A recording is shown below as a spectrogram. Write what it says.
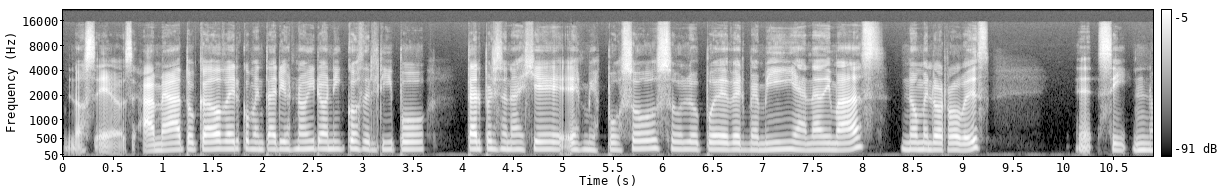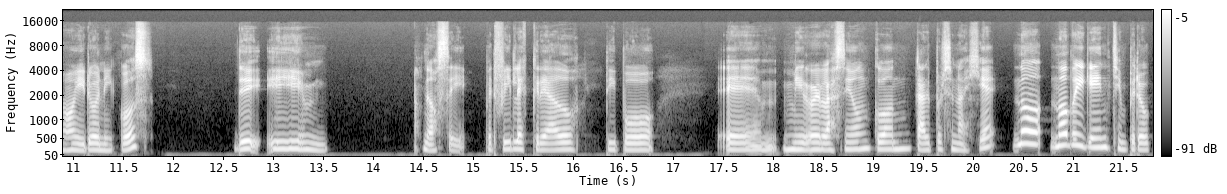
no sé, o sea, me ha tocado ver comentarios no irónicos del tipo, tal personaje es mi esposo, solo puede verme a mí y a nadie más, no me lo robes. Eh, sí, no irónicos. y mm, no sé, perfiles creados tipo em, mi relación con tal personaje. No, no de Genshin, pero,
